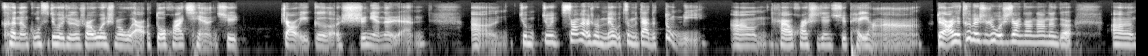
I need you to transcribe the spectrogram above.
可能公司就会觉得说，为什么我要多花钱去找一个十年的人？嗯，就就相对来说没有这么大的动力，嗯，还要花时间去培养啊。对，而且特别是如果是像刚刚那个，嗯，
